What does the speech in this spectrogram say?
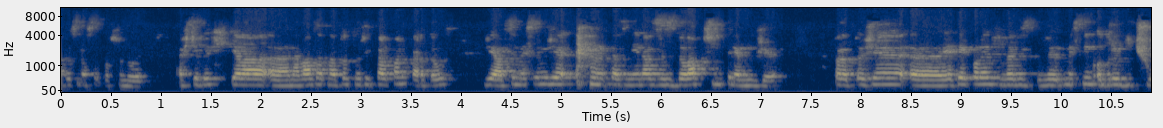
aby jsme se posunuli. A ještě bych chtěla uh, navázat na to, co říkal pan Kartous, že já si myslím, že ta změna ze zdola přijít nemůže, protože uh, jakékoliv, myslím od rodičů,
